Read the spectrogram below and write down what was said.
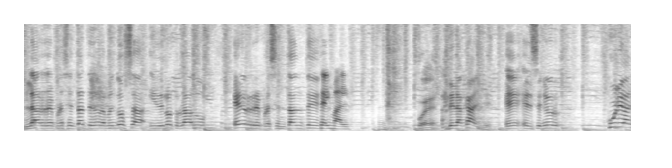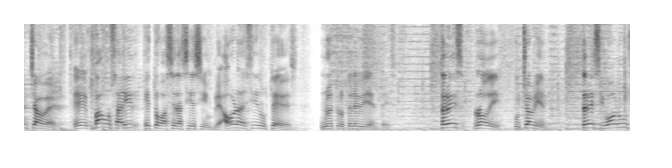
La representante de Hola Mendoza y del otro lado, el representante... Del mal. De la calle, eh, el señor Julián Chávez. Eh, vamos a ir, esto va a ser así de simple. Ahora deciden ustedes, nuestros televidentes. Tres, Rodi, escucha bien. Tres y bonus,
